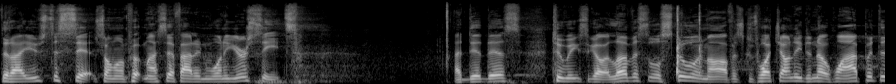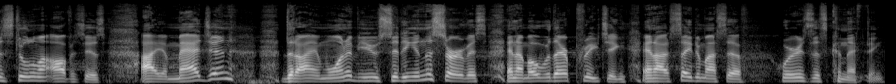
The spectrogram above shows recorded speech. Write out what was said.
that I used to sit, so I'm going to put myself out in one of your seats. I did this two weeks ago. I love this little stool in my office because what y'all need to know why I put this stool in my office is I imagine that I am one of you sitting in the service and I'm over there preaching, and I say to myself, where is this connecting?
